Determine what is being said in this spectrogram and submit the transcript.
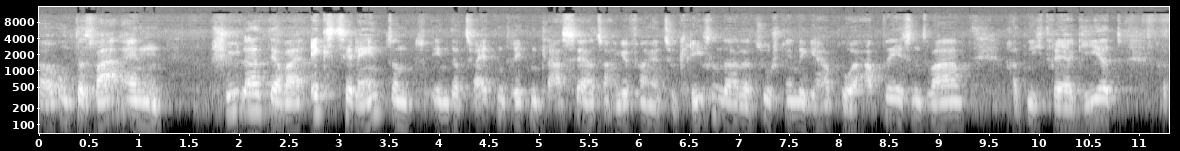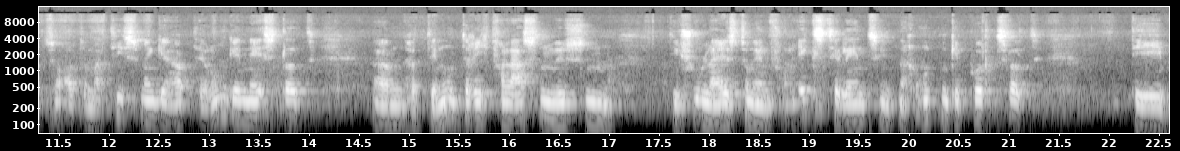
haben. Äh, und das war ein Schüler, der war exzellent und in der zweiten, dritten Klasse hat er angefangen zu kriseln. Da hat er Zustände gehabt, wo er abwesend war, hat nicht reagiert, hat so Automatismen gehabt, herumgenestelt, ähm, hat den Unterricht verlassen müssen, die Schulleistungen von exzellent sind nach unten gepurzelt. Die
